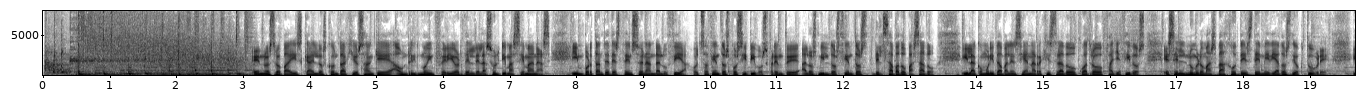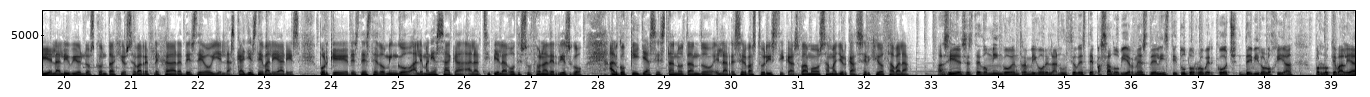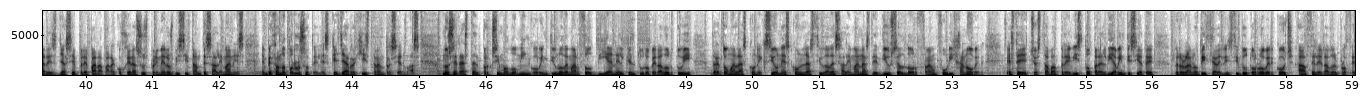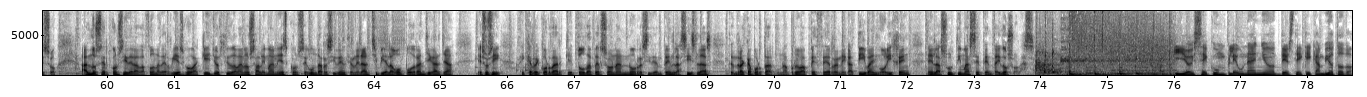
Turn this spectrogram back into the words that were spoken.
En nuestro país caen los contagios, aunque a un ritmo inferior del de las últimas semanas. Importante descenso en Andalucía, 800 positivos frente a los 1.200 del sábado pasado. Y la comunidad valenciana ha registrado cuatro fallecidos. Es el número más bajo desde mediados de octubre. Y el alivio en los contagios se va a reflejar desde hoy en las calles de Baleares, porque desde este domingo Alemania saca al archipiélago de su zona de riesgo. Algo que ya se está notando en las reservas turísticas. Vamos a Mallorca, Sergio Zabala. Así es, este domingo entra en vigor el anuncio de este pasado viernes del Instituto Robert Koch de Virología, por lo que Baleares ya se prepara para acoger a sus primeros visitantes alemanes, empezando por los hoteles que ya registran reservas. No será hasta el próximo domingo 21 de marzo, día en el que el turoperador TUI retoma las conexiones con las ciudades alemanas de Düsseldorf, Frankfurt y Hannover. Este hecho estaba previsto para el día 27, pero la noticia del Instituto Robert Koch ha acelerado el proceso. Al no ser considerada zona de riesgo, aquellos ciudadanos alemanes con segunda residencia en el archipiélago podrán llegar ya. Eso sí, hay que recordar que toda persona no residente en las islas tendrá que aportar una prueba PCR negativa en origen en las últimas 72 horas. Y hoy se cumple un año desde que cambió todo.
